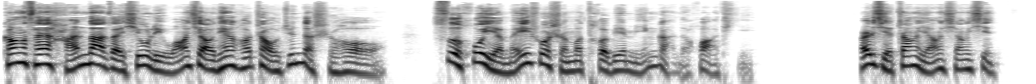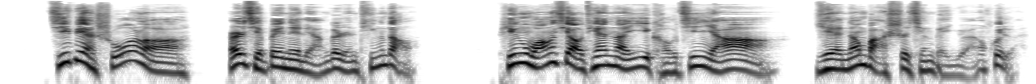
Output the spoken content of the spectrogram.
刚才韩大在修理王啸天和赵军的时候，似乎也没说什么特别敏感的话题。而且张扬相信，即便说了，而且被那两个人听到，凭王啸天那一口金牙，也能把事情给圆回来。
